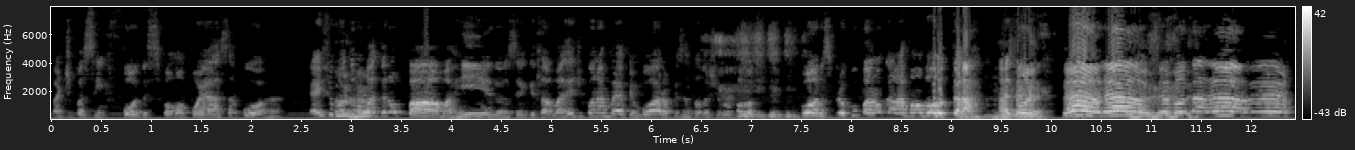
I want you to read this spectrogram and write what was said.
mas tipo assim, foda-se, vamos apoiar essa porra. Aí ficou todo mundo Uhum. batendo palma, rindo, não sei o que tal. Mas aí, quando a mulher foi embora, o apresentador chegou e falou: Pô, não se preocupa não que elas vão voltar. Aí todo mundo, não, não, não precisa voltar não. é."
